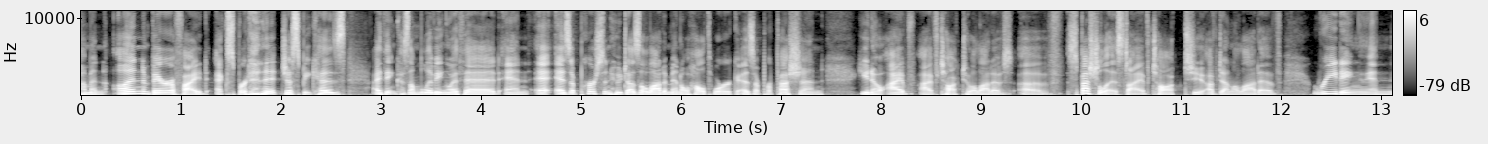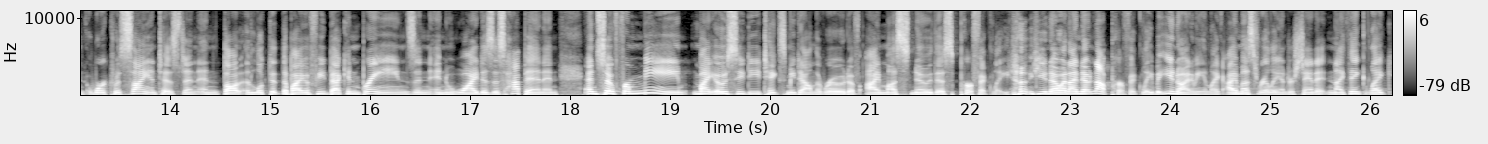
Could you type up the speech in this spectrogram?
I'm an unverified expert in it just because I think because I'm living with it and as a person who does a lot of mental health work as a profession, you know, I've I've talked to a lot of, of specialists. I've talked to I've done a lot of reading and worked with scientists and, and thought and looked at the biofeedback in brains and, and why does this happen? And and so for me, my OCD takes me down the road of I must know this perfectly. you know, and I know not perfectly, but you know what I mean? Like I must really understand it. And I think like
